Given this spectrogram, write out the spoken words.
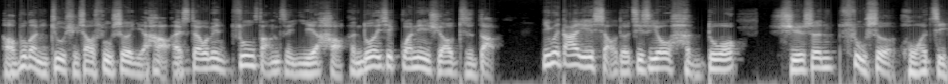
好，不管你住学校宿舍也好，还是在外面租房子也好，很多一些观念需要知道。因为大家也晓得，其实有很多学生宿舍火警，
